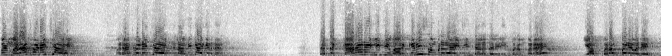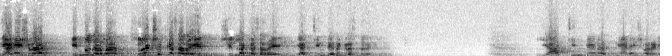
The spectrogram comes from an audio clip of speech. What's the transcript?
पण मराठवाड्याचे आहे मराठवाड्याचे आहेत त्याला आम्ही काय करणार? त्याचं कारण ही जी वारकरी संप्रदायाची चालत आलेली परंपरा आहे या परंपरेमध्ये ज्ञानेश्वर हिंदू धर्म सुरक्षित कसा राहील शिल्लक कसा राहील या चिंतेनं ग्रस्त झालेला या चिंतेनं ज्ञानेश्वरांनी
